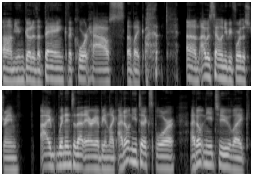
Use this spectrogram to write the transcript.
um you can go to the bank the courthouse uh, like um i was telling you before the stream i went into that area being like i don't need to explore i don't need to like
